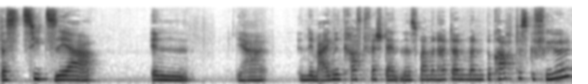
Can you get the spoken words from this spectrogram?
das zieht sehr in, ja, in dem eigenen Kraftverständnis, weil man hat dann, man bekommt das Gefühl,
